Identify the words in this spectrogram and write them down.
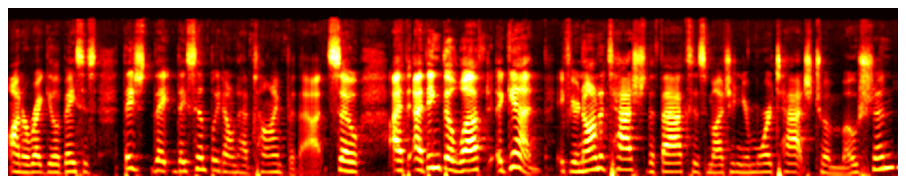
on a regular basis? They, they, they simply don't have time for that. So I, I think the left, again, if you're not attached to the facts as much and you're more attached to emotion,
